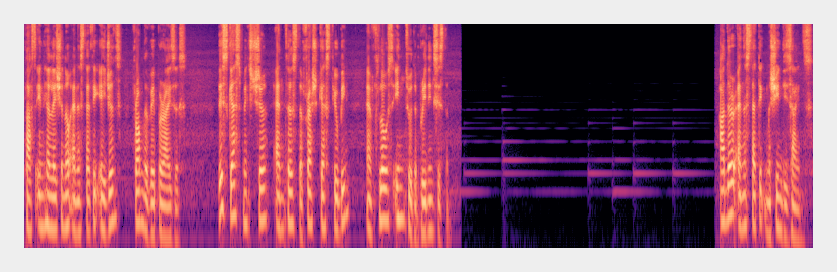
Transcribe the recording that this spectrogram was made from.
plus inhalational anesthetic agents from the vaporizers. This gas mixture enters the fresh gas tubing and flows into the breathing system. Other anesthetic machine designs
